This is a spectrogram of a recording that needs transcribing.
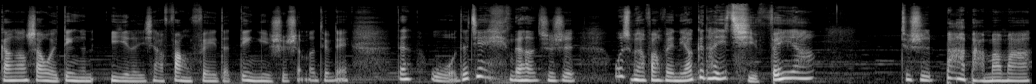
刚刚稍微定义了一下放飞的定义是什么，对不对？但我的建议呢，就是为什么要放飞？你要跟他一起飞呀！就是爸爸妈妈，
